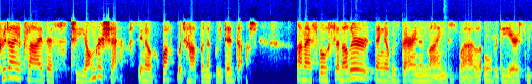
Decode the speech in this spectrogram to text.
could I apply this to younger chefs? You know, what would happen if we did that? And I suppose another thing I was bearing in mind as well over the years since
